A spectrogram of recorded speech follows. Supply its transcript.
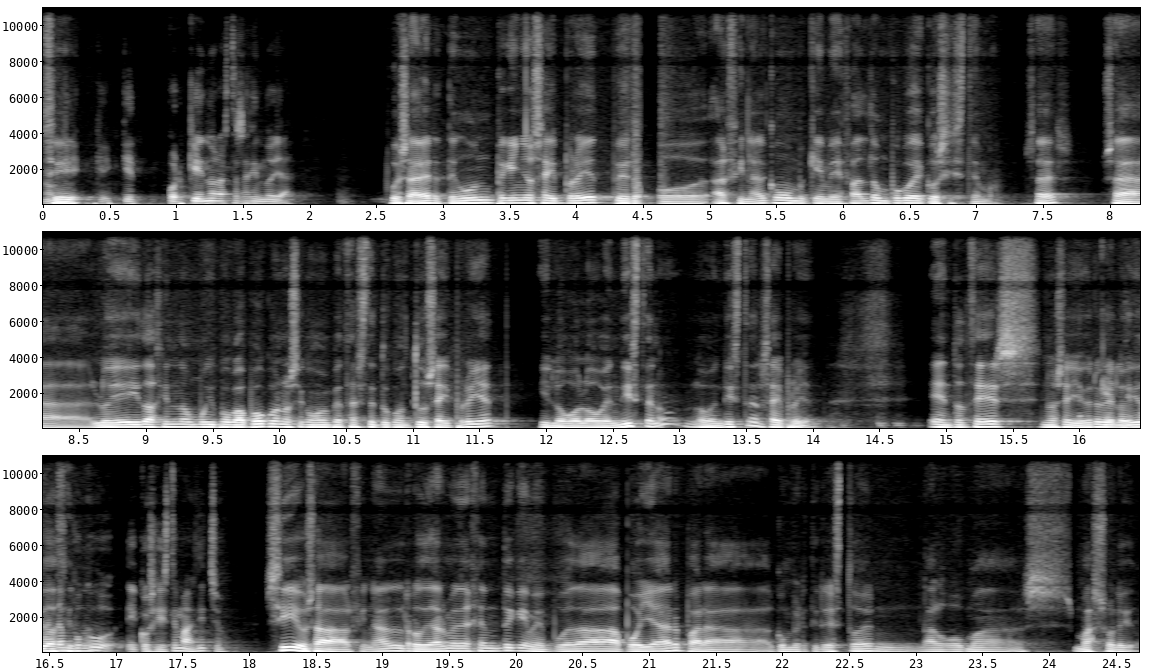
¿no? Sí. ¿Qué- qué- qué- por qué no la estás haciendo ya? Pues a ver, tengo un pequeño side project, pero al final como que me falta un poco de ecosistema, ¿sabes? O sea, lo he ido haciendo muy poco a poco, no sé cómo empezaste tú con tu side project y luego lo vendiste, ¿no? Lo vendiste el side project. Entonces, no sé, yo creo que, Que lo he te ido haciendo. un poco ecosistema, has dicho. Sí, o sea, al final rodearme de gente que me pueda apoyar para convertir esto en algo más, más sólido.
